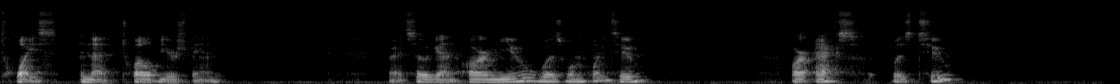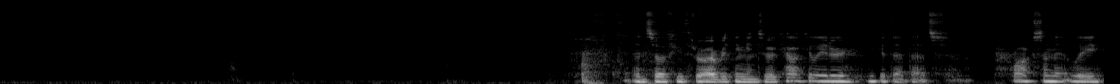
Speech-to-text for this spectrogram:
twice in that 12 year span. Right, so again, our mu was 1.2. our x was 2. And so if you throw everything into a calculator, you get that that's approximately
